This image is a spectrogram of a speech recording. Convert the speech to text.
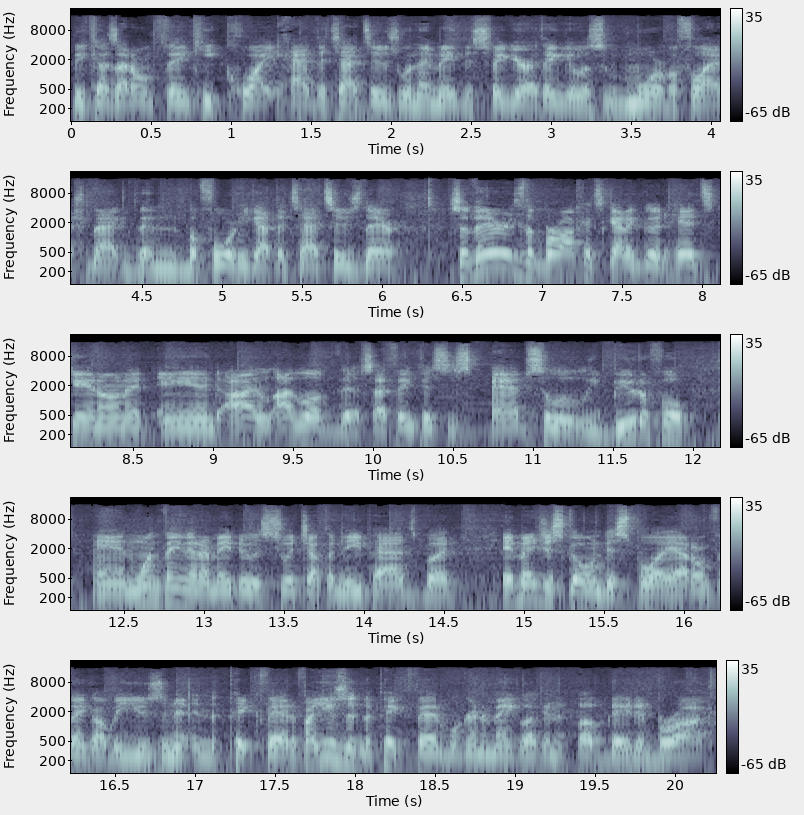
because I don't think he quite had the tattoos when they made this figure. I think it was more of a flashback than before he got the tattoos there. So there is the Brock. It's got a good head scan on it, and I, I love this. I think this is absolutely beautiful. And one thing that I may do is switch out the knee pads, but it may just go on display. I don't think I'll be using it in the pic fed. If I use it in the pic fed, we're going to make like an updated Brock.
